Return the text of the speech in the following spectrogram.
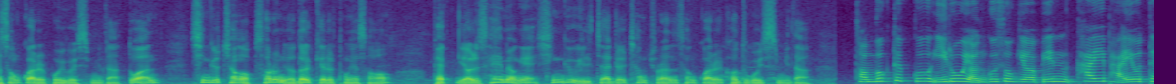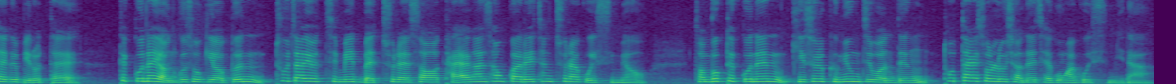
성과를 보이고 있습니다. 또한 신규 창업 38개를 통해서 113명의 신규 일자리를 창출하는 성과를 거두고 있습니다. 전북 특구 1호 연구소 기업인 카이 바이오텍을 비롯해 특구 내 연구소 기업은 투자 유치 및 매출에서 다양한 성과를 창출하고 있으며 전북 특구는 기술 금융 지원 등 토탈 솔루션을 제공하고 있습니다.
